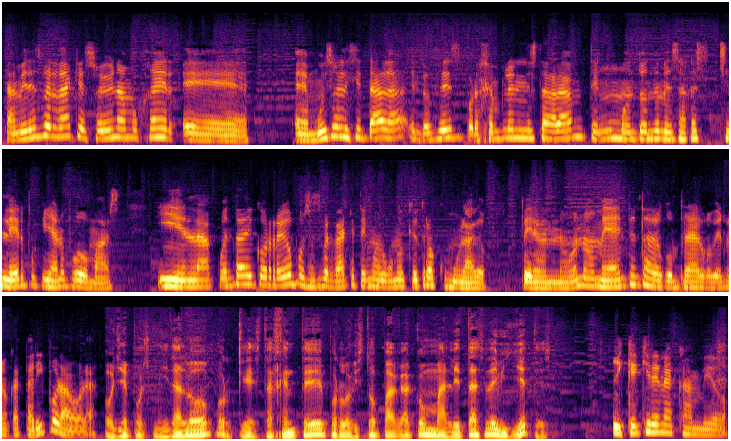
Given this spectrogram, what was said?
también es verdad que soy una mujer eh, eh, muy solicitada, entonces, por ejemplo, en Instagram tengo un montón de mensajes sin leer porque ya no puedo más. Y en la cuenta de correo, pues es verdad que tengo alguno que otro acumulado. Pero no, no, me ha intentado comprar el gobierno catarí por ahora. Oye, pues míralo, porque esta gente, por lo visto, paga con maletas de billetes. ¿Y qué quieren a cambio?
